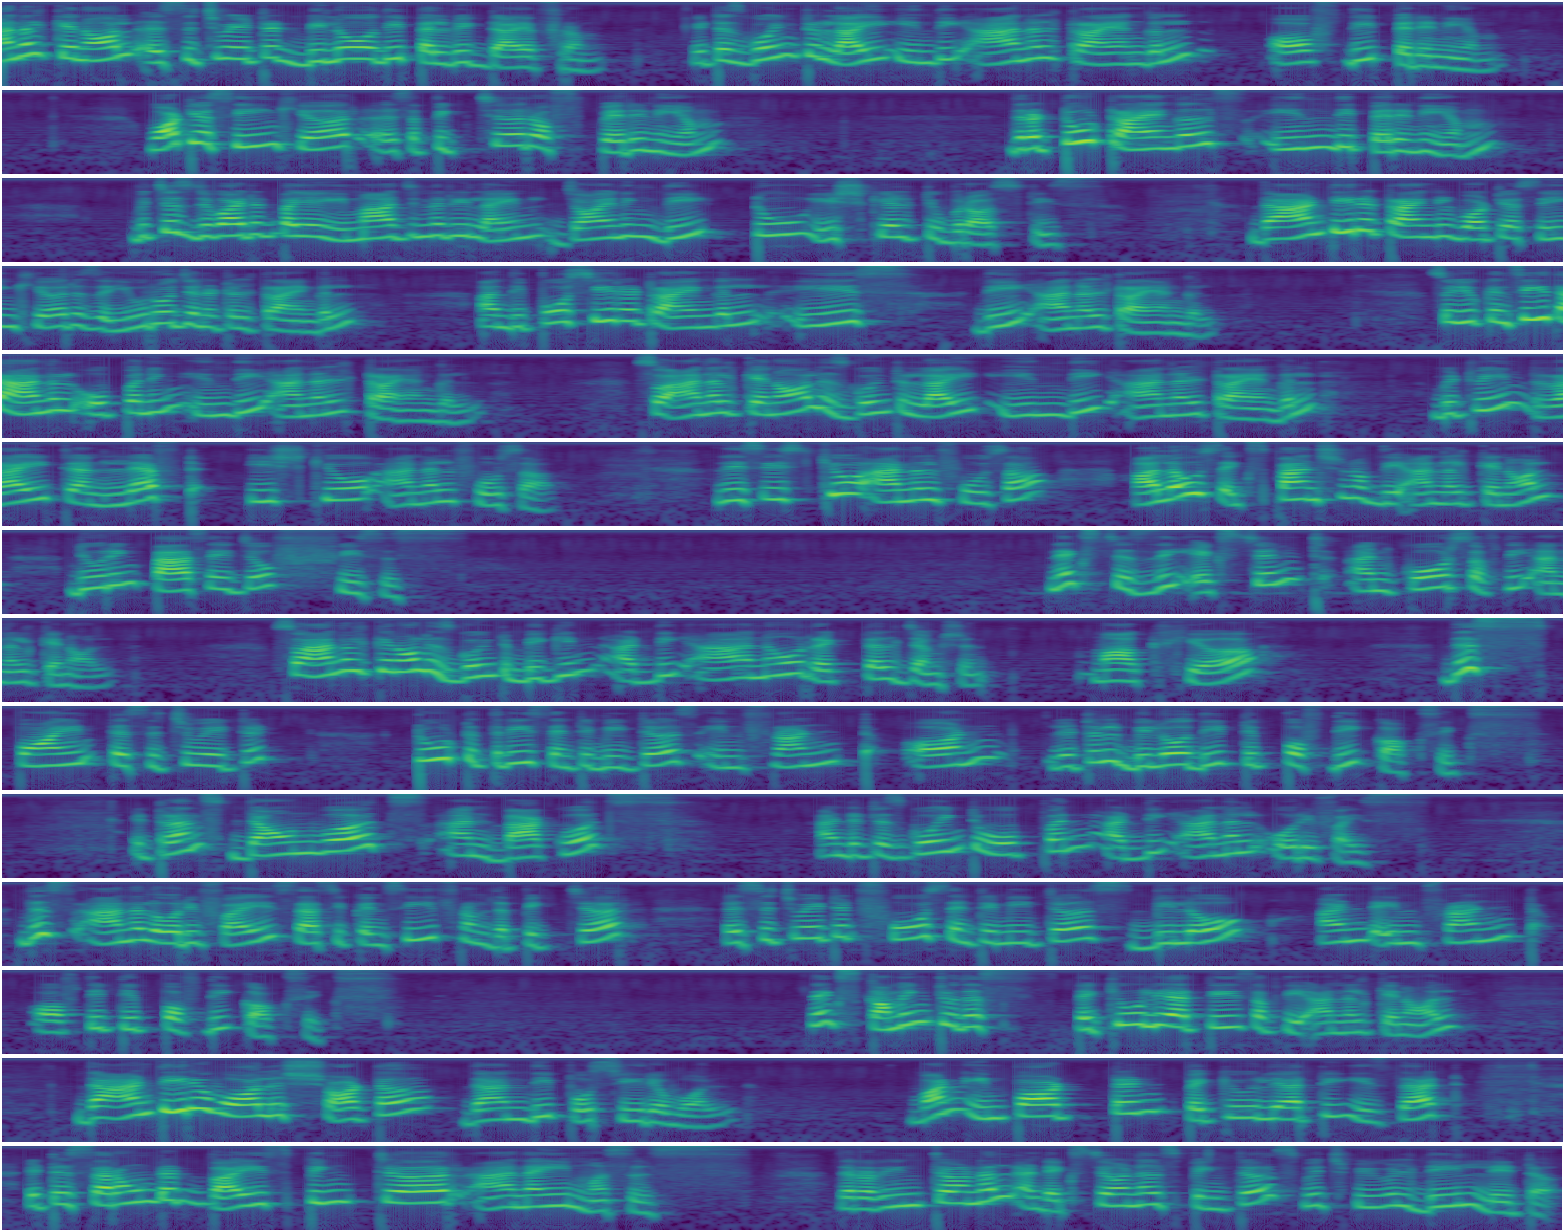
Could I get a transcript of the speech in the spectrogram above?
Anal canal is situated below the pelvic diaphragm. It is going to lie in the anal triangle of the perineum. What you are seeing here is a picture of perineum. There are two triangles in the perineum which is divided by an imaginary line joining the two ischial tuberosities. The anterior triangle what you are seeing here is the urogenital triangle and the posterior triangle is the anal triangle. So, you can see the anal opening in the anal triangle. So, anal canal is going to lie in the anal triangle between right and left ischio-anal fossa. This ischio-anal fossa allows expansion of the anal canal during passage of feces. Next is the extent and course of the anal canal. So, anal canal is going to begin at the anorectal junction marked here. This point is situated 2 to 3 centimeters in front on little below the tip of the coccyx. It runs downwards and backwards and it is going to open at the anal orifice. This anal orifice as you can see from the picture is situated 4 centimeters below and in front of the tip of the coccyx. Next coming to the peculiarities of the anal canal, the anterior wall is shorter than the posterior wall. One important peculiarity is that it is surrounded by sphincter ani muscles. There are internal and external sphincters which we will deal later.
